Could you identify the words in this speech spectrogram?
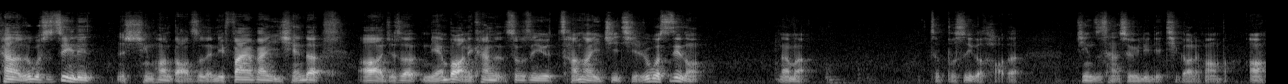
看到如果是这一类情况导致的，你翻一翻以前的啊，就是年报，你看是不是有常常有计提？如果是这种，那么。这不是一个好的净资产收益率的提高的方法啊，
